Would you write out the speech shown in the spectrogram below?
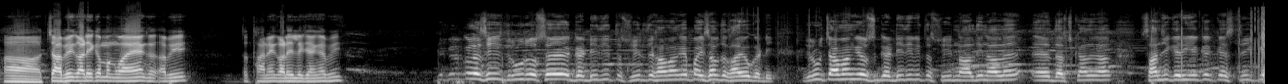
हाँ चाबी गाड़ी का मंगवाए हैं अभी तो थाने गाड़ी ले जाएंगे अभी ਜੀ ਬਿਲਕੁਲ ਅਸੀਂ ਜ਼ਰੂਰ ਉਸ ਗੱਡੀ ਦੀ ਤਸਵੀਰ ਦਿਖਾਵਾਂਗੇ। ਭਾਈ ਸਾਹਿਬ ਦਿਖਾਇਓ ਗੱਡੀ। ਜ਼ਰੂਰ ਚਾਹਾਂਗੇ ਉਸ ਗੱਡੀ ਦੀ ਵੀ ਤਸਵੀਰ ਨਾਲ ਦੀ ਨਾਲ ਅ, ਦਰਸ਼ਕਾਂ ਦੇ ਨਾਲ ਸਾਂਝੀ ਕਰੀਏ ਕਿ ਕਿਸ ਤਰੀਕੇ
